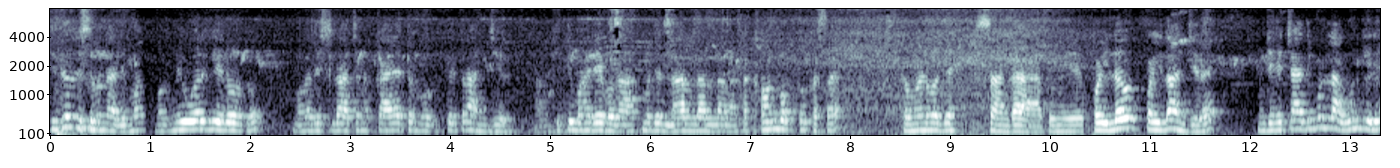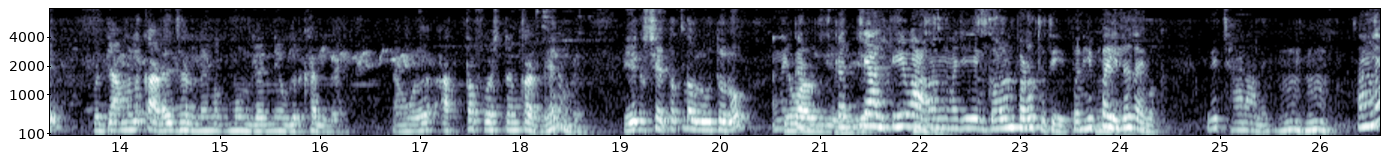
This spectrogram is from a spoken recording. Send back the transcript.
तिथेच तिथंच विसरून आली. मग मग मी वर गेलो होतो. मला दिसलं अचानक काय तर बघते तर अंजीर. आणि किती भारी आहे बघा. आतमध्ये लाल लाल लाल. आता खाऊन बघतो कसा आहे. कमेंटमध्ये सांगा. तुम्ही पहिलं पहिलं अंजीर आहे. म्हणजे ह्याच्या आधी पण लागून गेले. पण ते आम्हाला काढायचं झालं नाही मग मुंग्यांनी वगैरे खाल्लंय. त्यामुळं आत्ता फर्स्ट टाइम काढले आहे ना मी. एक शेतात लावलं होतं रो आणि ते वाळून कच्ची गेले आलती वाळून म्हणजे गळून पडत होती पण हे पहिलंच आहे बघ. ते छान आलंय. हम्म हम्म. चांगलं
